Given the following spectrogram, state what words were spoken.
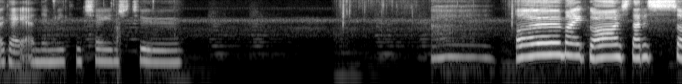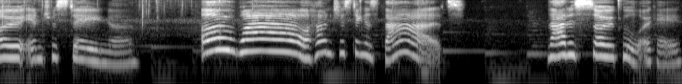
Okay, and then we can change to... Oh my gosh, that is so interesting. Oh wow, how interesting is that? That is so cool. Okay,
